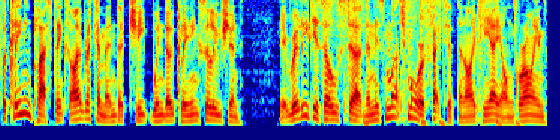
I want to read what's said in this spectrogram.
For cleaning plastics, I recommend a cheap window cleaning solution. It really dissolves dirt and is much more effective than IPA on grime.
